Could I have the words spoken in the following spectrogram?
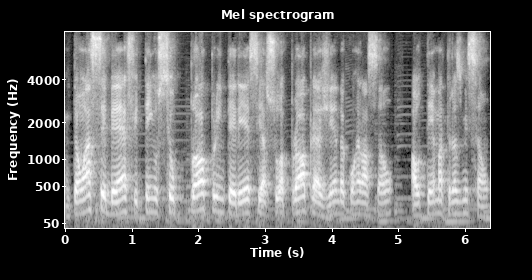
Então a CBF tem o seu próprio interesse e a sua própria agenda com relação ao tema transmissão,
